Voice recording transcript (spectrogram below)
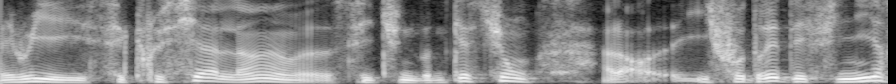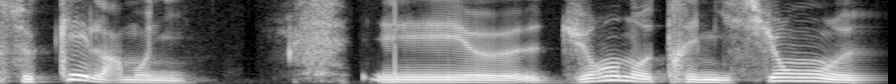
et oui, c'est crucial, hein, c'est une bonne question. Alors, il faudrait définir ce qu'est l'harmonie. Et euh, durant notre émission euh,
